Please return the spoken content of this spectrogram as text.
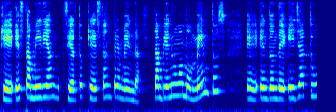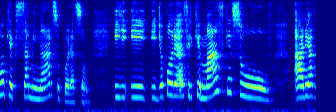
que esta Miriam, ¿cierto? Que es tan tremenda. También hubo momentos eh, en donde ella tuvo que examinar su corazón. Y, y- y yo podría decir que más que su área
